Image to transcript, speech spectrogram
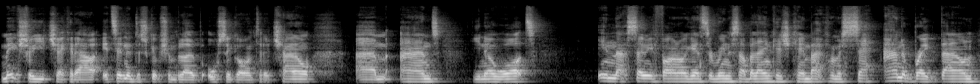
make sure you check it out. It's in the description below, but also go onto the channel. Um, and you know what? In that semi-final against Aryna Sabalenka, she came back from a set and a breakdown.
